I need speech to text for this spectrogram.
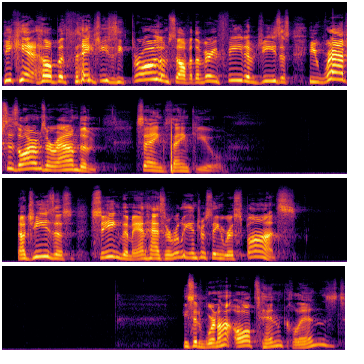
He can't help but thank Jesus. He throws himself at the very feet of Jesus. He wraps his arms around him, saying, Thank you. Now, Jesus, seeing the man, has a really interesting response. He said, Were not all ten cleansed?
